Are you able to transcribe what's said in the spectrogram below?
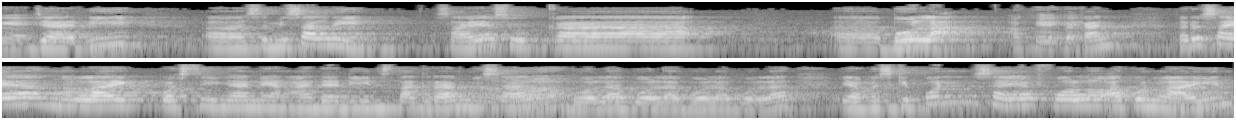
oke. Jadi eh, semisal nih, saya suka eh, bola, Oke, gitu kan? Terus saya nge-like postingan yang ada di Instagram misal Uh-huh. bola bola bola bola. Ya meskipun saya follow akun lain,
